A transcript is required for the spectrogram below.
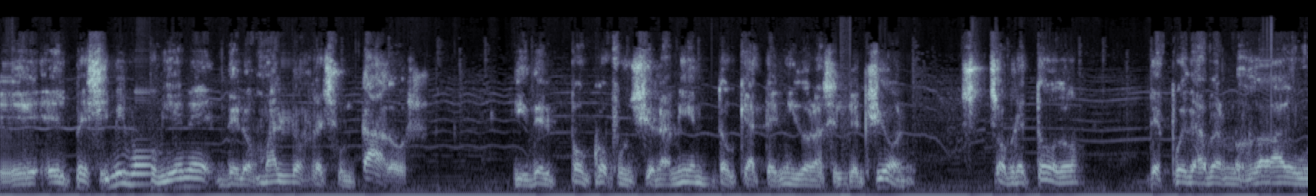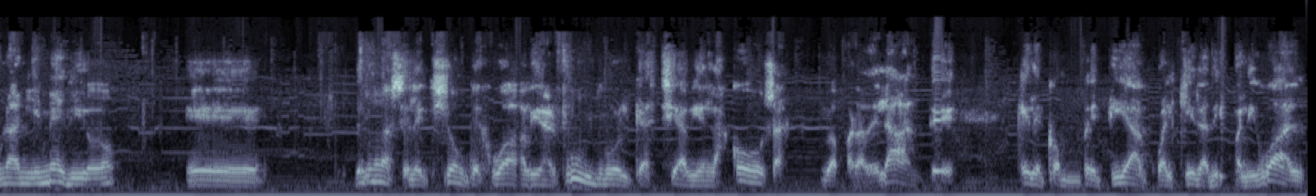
eh, el pesimismo viene de los malos resultados y del poco funcionamiento que ha tenido la selección, sobre todo después de habernos dado un año y medio eh, de una selección que jugaba bien al fútbol, que hacía bien las cosas, que iba para adelante, que le competía a cualquiera de igual igual.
